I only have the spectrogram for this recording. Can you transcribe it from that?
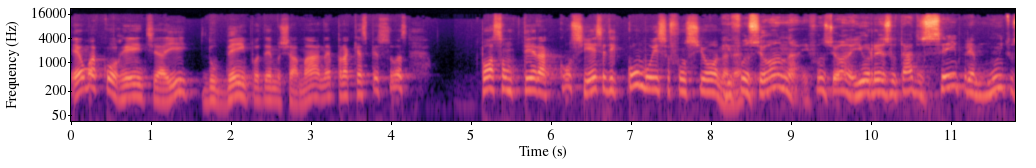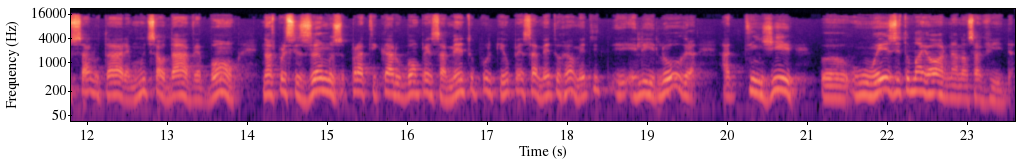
É uma corrente aí do bem, podemos chamar, né, para que as pessoas possam ter a consciência de como isso funciona. E né? funciona, e funciona. E o resultado sempre é muito salutar, é muito saudável, é bom. Nós precisamos praticar o bom pensamento porque o pensamento realmente ele logra atingir uh, um êxito maior na nossa vida.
